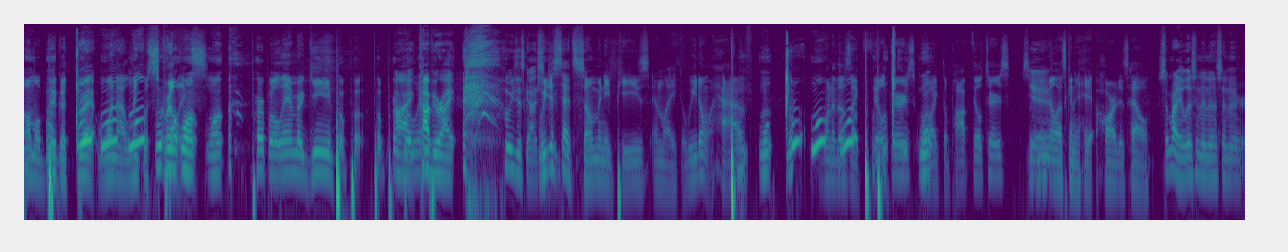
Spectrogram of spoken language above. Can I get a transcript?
I'm a uh, bigger uh, threat when uh, I link with Skrillex. All Purple Lamborghini. pu- pu- pu- Purple right, Lambo- copyright. we just got. We sued. just said so many peas, and like we don't have one of those like filters or like the pop filters. So Yeah. you know that's gonna hit hard as hell. Somebody listening to this in their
